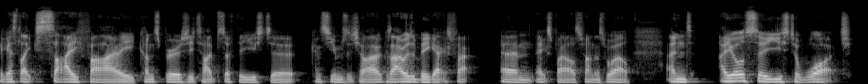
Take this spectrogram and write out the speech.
I guess like sci-fi conspiracy type stuff they used to consume as a child. Because I was a big X um, Files fan as well, and I also used to watch.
